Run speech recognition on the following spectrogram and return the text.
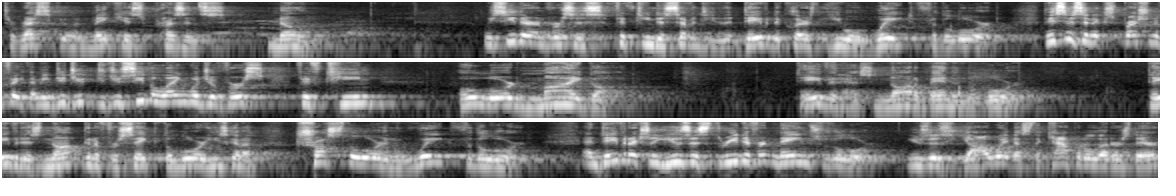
to rescue and make his presence known. We see there in verses 15 to 17 that David declares that he will wait for the Lord. This is an expression of faith. I mean, did you, did you see the language of verse 15? O Lord, my God. David has not abandoned the Lord. David is not going to forsake the Lord. He's going to trust the Lord and wait for the Lord. And David actually uses three different names for the Lord. He uses Yahweh, that's the capital letters there,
